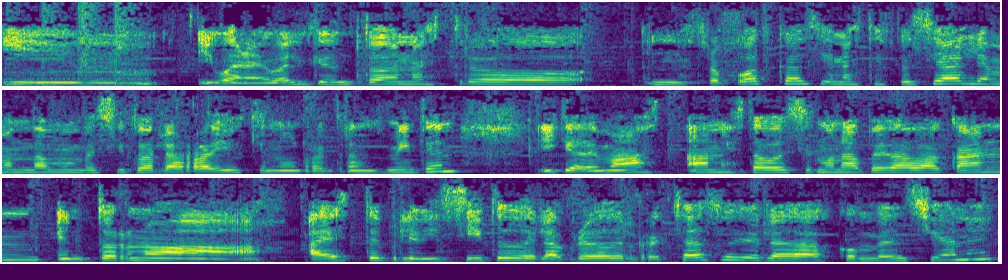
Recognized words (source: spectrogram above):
Y, y bueno, igual que en todo nuestro, en nuestro podcast y en este especial, le mandamos un besito a las radios que nos retransmiten y que además han estado haciendo una pega bacán en torno a, a este plebiscito de la prueba del rechazo y de las convenciones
